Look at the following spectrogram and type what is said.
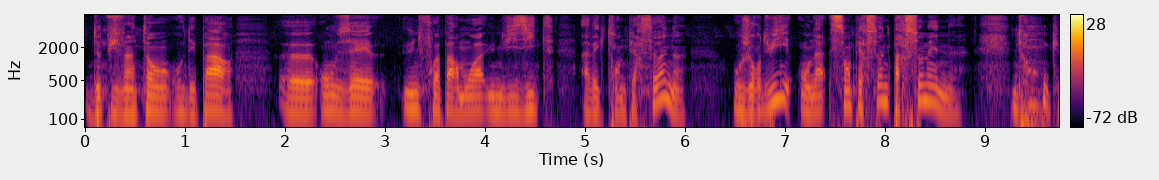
depuis 20 ans, au départ, euh, on faisait une fois par mois une visite avec 30 personnes. Aujourd'hui, on a 100 personnes par semaine. Donc,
